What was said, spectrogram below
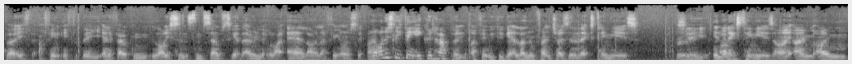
But if I think if the NFL can license themselves to get their own little like airline, I think honestly, I honestly think it could happen. I think we could get a London franchise in the next ten years. Really? See, In the I'm- next ten years, I, I'm I'm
